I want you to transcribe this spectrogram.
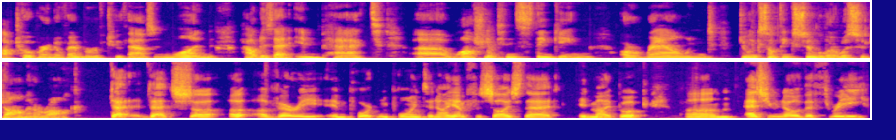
October and November of 2001. How does that impact uh, Washington's thinking around doing something similar with Saddam in Iraq? That, that's a, a, a very important point, and I emphasize that in my book. Um, as you know, the three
